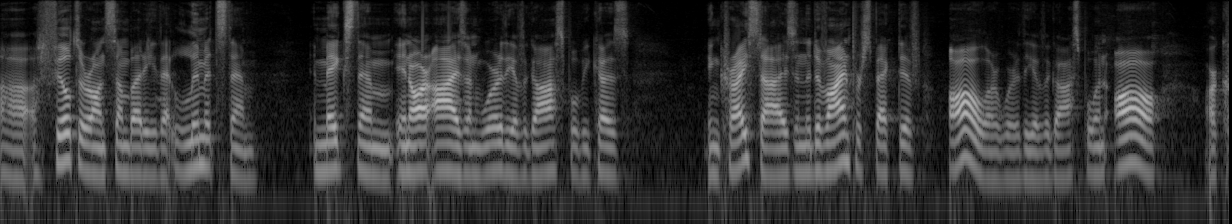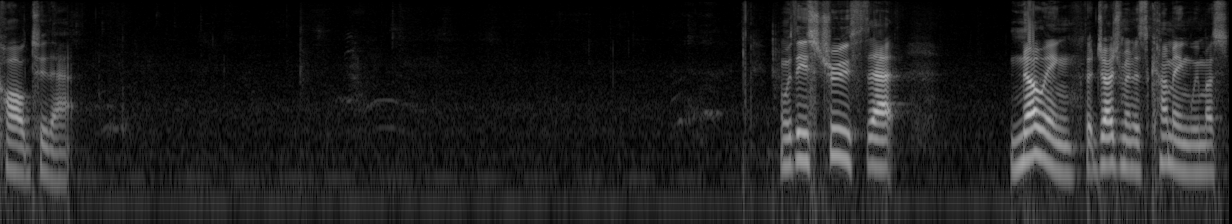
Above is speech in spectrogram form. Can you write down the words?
uh, a filter on somebody that limits them and makes them, in our eyes, unworthy of the gospel because in Christ's eyes, in the divine perspective, all are worthy of the gospel and all are called to that. And with these truths that knowing that judgment is coming, we must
